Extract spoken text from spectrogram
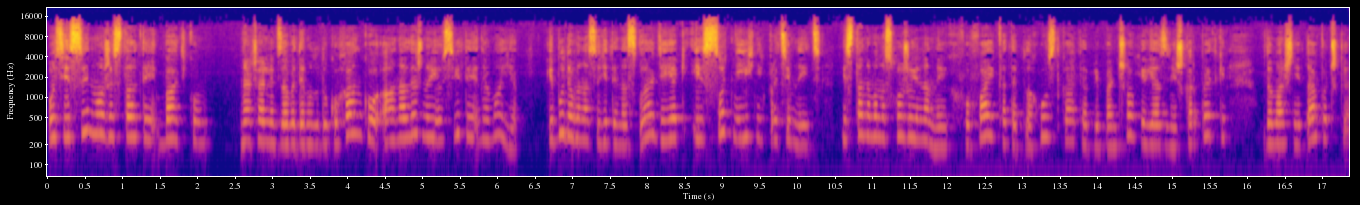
ось і син може стати батьком. Начальник заведе молоду коханку, а належної освіти немає, і буде вона сидіти на складі, як і сотні їхніх працівниць, і стане вона схожою на них фуфайка, тепла хустка, теплі панчохи, в'язані шкарпетки, домашні тапочки.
